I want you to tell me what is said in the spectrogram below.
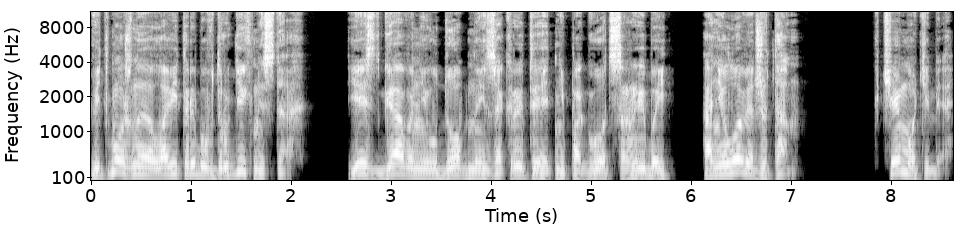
Ведь можно ловить рыбу в других местах. Есть гавани удобные, закрытые от непогод, с рыбой. Они ловят же там. К чему тебе?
